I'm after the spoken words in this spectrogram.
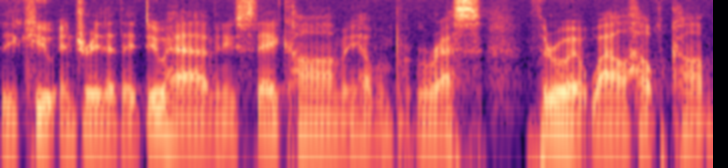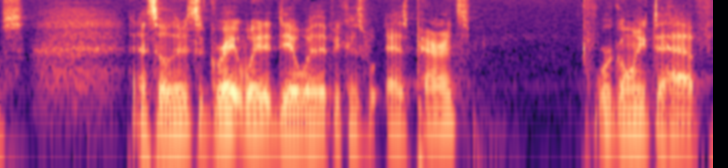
the acute injury that they do have, and you stay calm and you help them progress through it while help comes. And so there's a great way to deal with it because as parents, we're going to have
